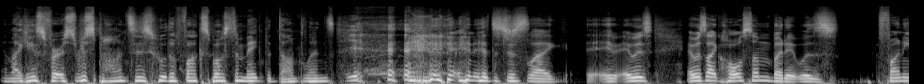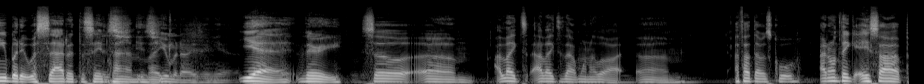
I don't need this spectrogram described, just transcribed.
and like his first response is, "Who the fuck's supposed to make the dumplings?" Yeah. and it's just like it, it was it was like wholesome, but it was funny, but it was sad at the same it's, time. it's like, humanizing, yeah. yeah, very. So um I liked I liked that one a lot. Um I thought that was cool. I don't think Aesop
